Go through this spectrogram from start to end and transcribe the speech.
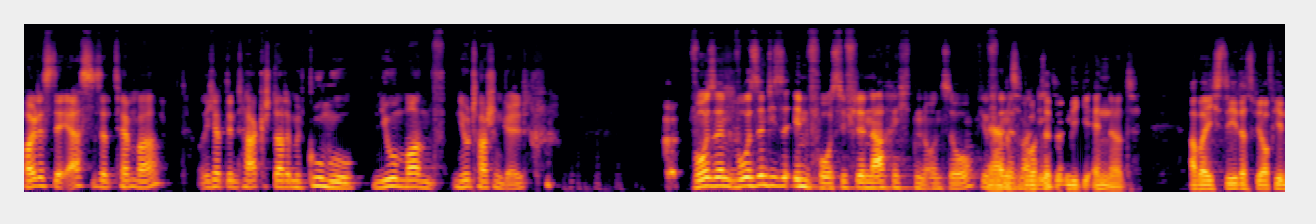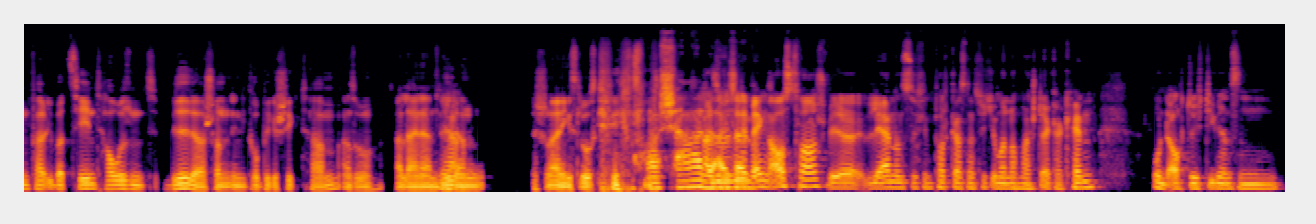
Heute ist der 1. September und ich habe den Tag gestartet mit Gumu. New Month, New Taschengeld. Wo sind, wo sind diese Infos? Wie viele Nachrichten und so? Wie ja, das hat WhatsApp die? irgendwie geändert. Aber ich sehe, dass wir auf jeden Fall über 10.000 Bilder schon in die Gruppe geschickt haben. Also alleine an Bildern ja. ist schon einiges los gewesen. Oh, schade. Also wir sind im engen Austausch. Wir lernen uns durch den Podcast natürlich immer noch mal stärker kennen. Und auch durch die ganzen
